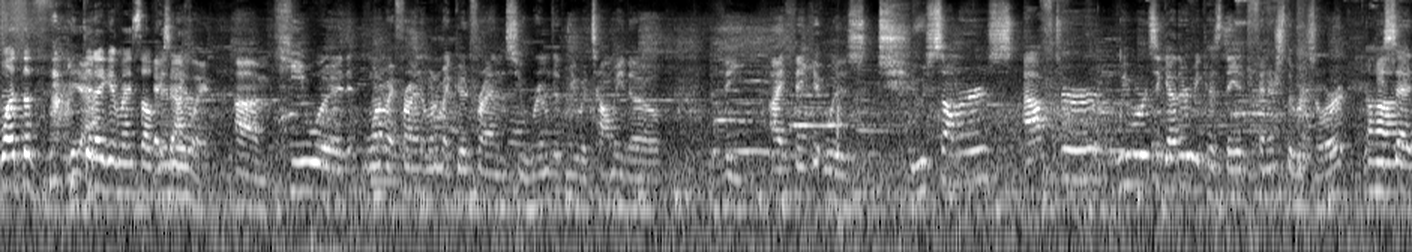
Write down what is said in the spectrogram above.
what the fuck Yeah. did I get myself Exactly. Um, he would. One of my friends, one of my good friends who roomed with me, would tell me though. The I think it was two summers after we were together because they had finished the resort. Uh-huh. He said,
